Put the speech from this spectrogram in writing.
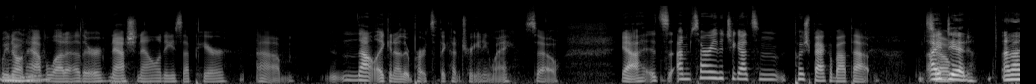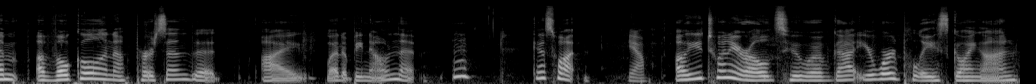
we don't have a lot of other nationalities up here. Um, not like in other parts of the country anyway. So, yeah, it's. I'm sorry that you got some pushback about that. I did. And I'm a vocal enough person that I let it be known that, mm, guess what? Yeah. All you 20 year olds who have got your word police going on,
